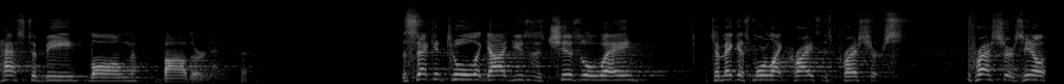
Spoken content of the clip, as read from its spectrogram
has to be long bothered. the second tool that God uses to chisel away to make us more like Christ is pressures. Pressures, you know,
